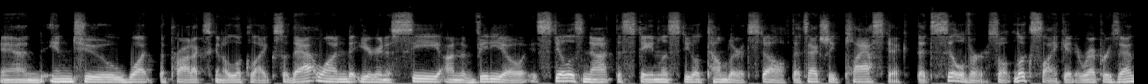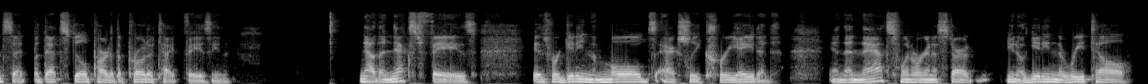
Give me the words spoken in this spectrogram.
and into what the product's going to look like. So that one that you're going to see on the video it still is not the stainless steel tumbler itself. That's actually plastic. That's silver. So it looks like it. It represents it, but that's still part of the prototype phasing. Now the next phase is we're getting the molds actually created. And then that's when we're going to start, you know, getting the retail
